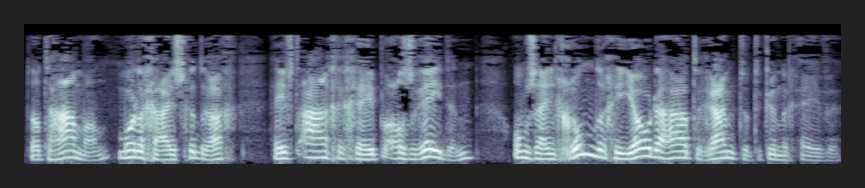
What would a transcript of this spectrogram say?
dat Haman Mordechai's gedrag heeft aangegrepen als reden om zijn grondige jodenhaat ruimte te kunnen geven.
